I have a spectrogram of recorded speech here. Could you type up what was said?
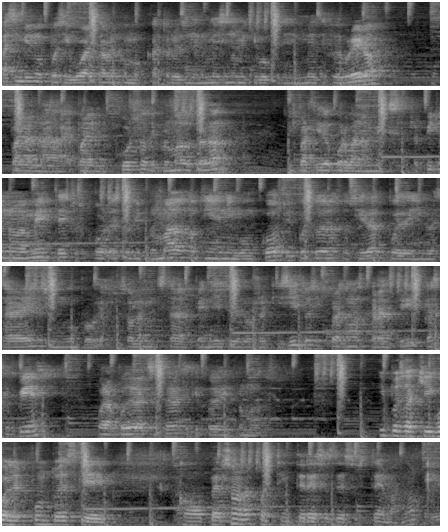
Asimismo, pues igual se abren convocatorios en el mes, si no me equivoco, en el mes de febrero para, la, para el curso diplomado, perdón, impartido por Banamex. Repito nuevamente, estos, estos diplomados no tienen ningún costo y pues toda la sociedad puede ingresar a ellos sin ningún problema. Solamente estar pendiente de los requisitos y cuáles son las características que piden para poder acceder a este tipo de diplomados. Y pues aquí igual el punto es que como persona pues te intereses de esos temas, ¿no? Que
